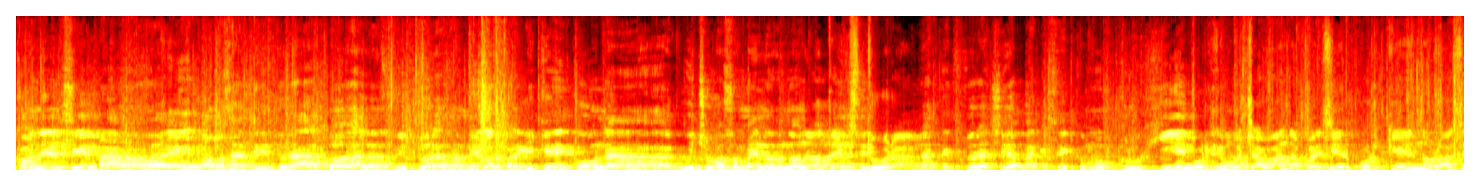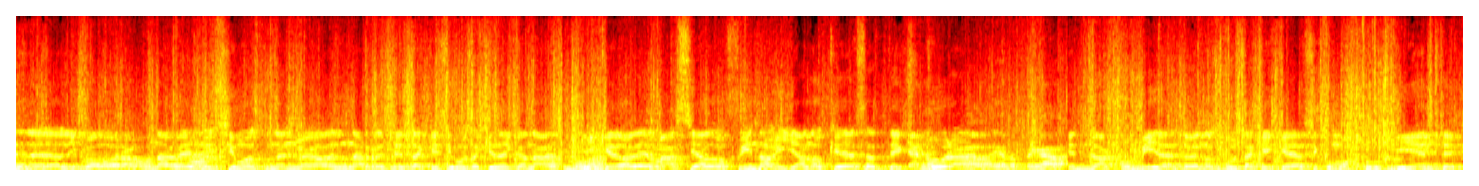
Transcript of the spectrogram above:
con el 100 para abajo, eh, vamos a triturar todas las frituras amigos para que queden con una, mucho más o menos, ¿no? Una No textura. Una textura chida para que esté como crujiente. Porque ¿no? mucha banda puede decir, ¿por qué no lo hacen en la licuadora? Una vez lo hicimos con el mega de una receta que hicimos aquí en el canal y quedó demasiado fino y ya no queda esa ya textura pegaba, ya no pegaba. en la comida. Entonces nos gusta que quede así como crujiente,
